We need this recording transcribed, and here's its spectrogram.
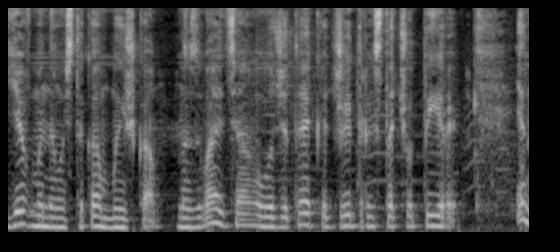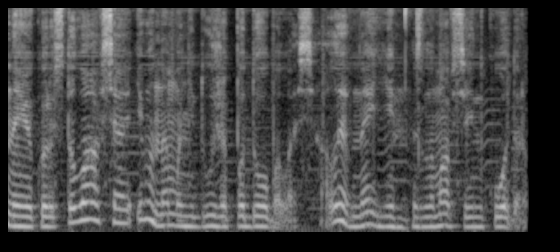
Є в мене ось така мишка. Називається Logitech G304. Я нею користувався і вона мені дуже подобалась, але в неї зламався інкодер.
